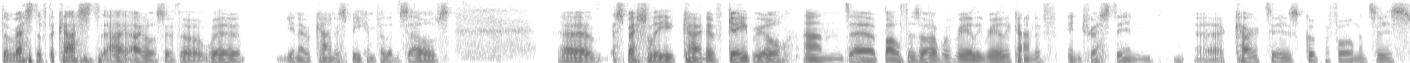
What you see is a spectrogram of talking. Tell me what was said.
the rest of the cast, I, I also thought were, you know, kind of speaking for themselves. Uh, especially kind of Gabriel and uh, Balthazar were really, really kind of interesting uh, characters, good performances.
